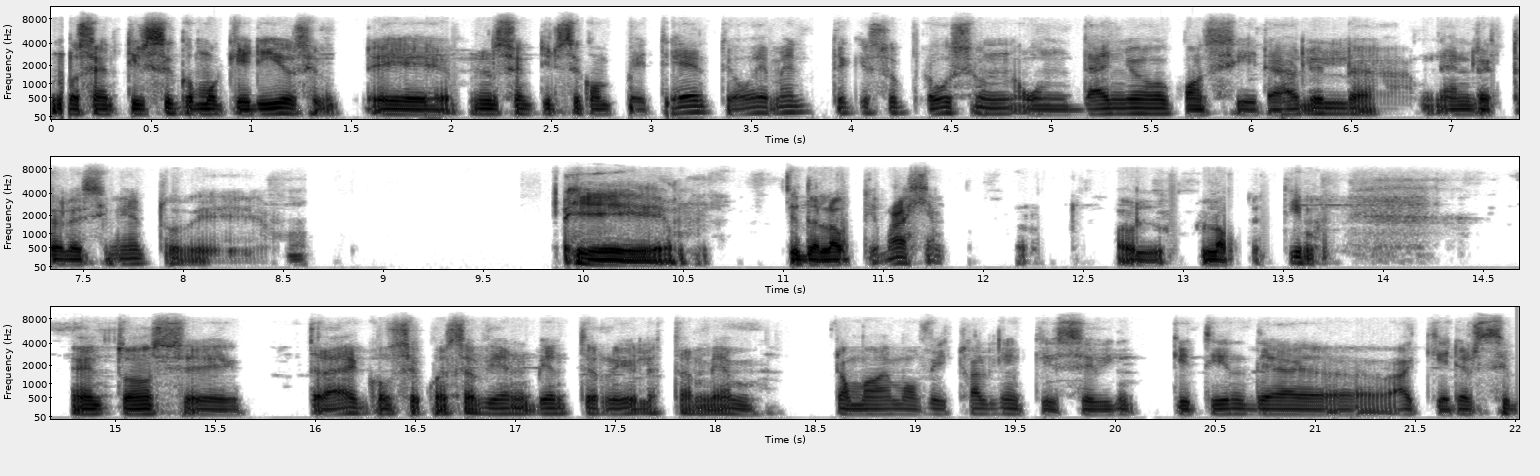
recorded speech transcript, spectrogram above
No sentirse como querido, eh, no sentirse competente, obviamente que eso produce un, daño considerable en, el establecimiento de, eh, de la autoimagen, la autoestima. Entonces, trae consecuencias bien, bien terribles también. Como hemos visto, alguien que, se, que tiende a, a quererse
